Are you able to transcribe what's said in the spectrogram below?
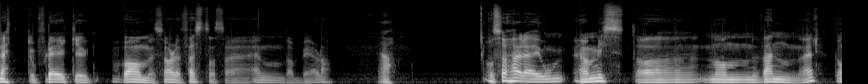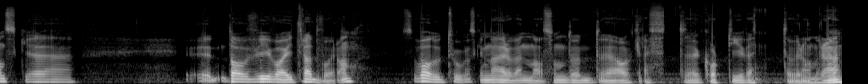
nettopp fordi jeg ikke var med, så har det festa seg enda bedre, da. Ja. Og så har jeg jo jeg har mista noen venner ganske eh, Da vi var i 30-årene, så var det to ganske nære venner som døde av kreft eh, kort tid etter hverandre.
